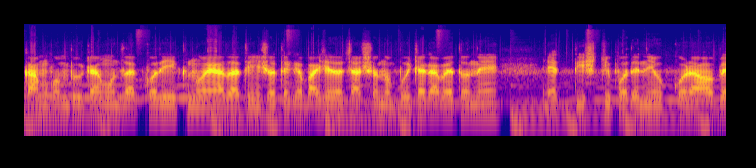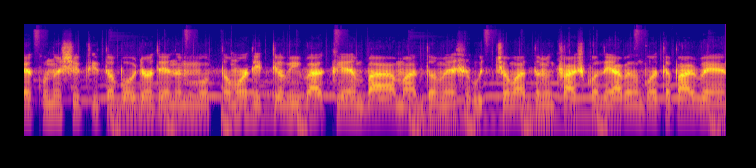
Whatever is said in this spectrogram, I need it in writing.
কাম কম্পিউটার, মুদ্রাক্ষরিক, নয় হাজার তিনশো থেকে বাইশ হাজার চারশো নব্বই টাকা বেতনে একত্রিশটি পদে নিয়োগ করা হবে। কোনো স্বীকৃত বোর্ড হতে ন্যূনতম দ্বিতীয় বিভাগে বা মাধ্যমে উচ্চ মাধ্যমিক পাস করলে আবেদন করতে পারবেন।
